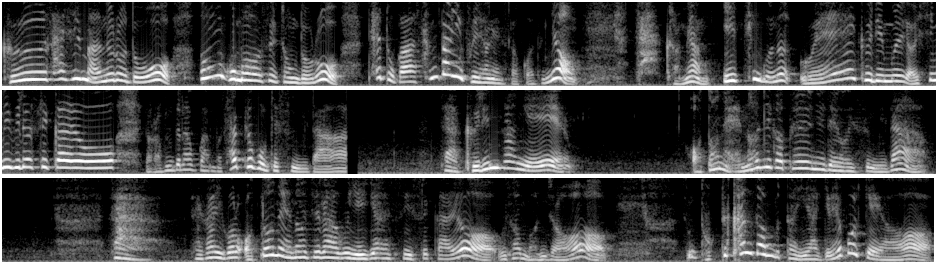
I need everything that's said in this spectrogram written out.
그 사실만으로도 너무 고마웠을 정도로 태도가 상당히 불량했었거든요. 자, 그러면 이 친구는 왜 그림을 열심히 그렸을까요? 여러분들하고 한번 살펴보겠습니다. 자, 그림상에 어떤 에너지가 표현이 되어 있습니다. 자, 제가 이걸 어떤 에너지라고 얘기할 수 있을까요? 우선 먼저 좀 독특한 점부터 이야기를 해볼게요.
